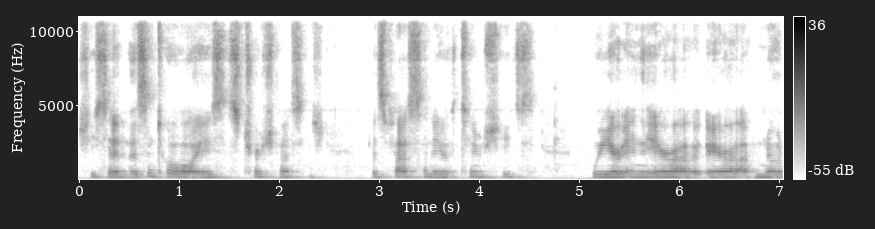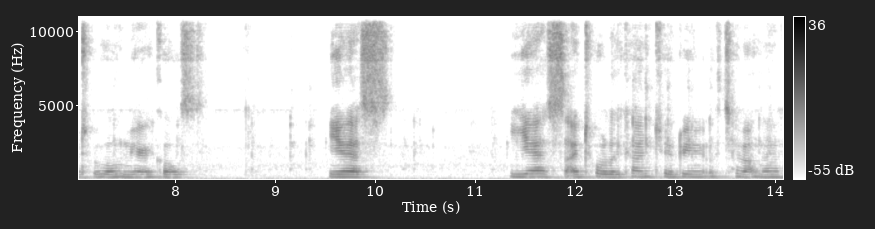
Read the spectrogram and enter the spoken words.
She said, "Listen to Oasis church message this past Sunday with Tim Sheets." We are in the era of era of notable miracles. Yes. Yes, I totally come to agreement with Tim on that.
